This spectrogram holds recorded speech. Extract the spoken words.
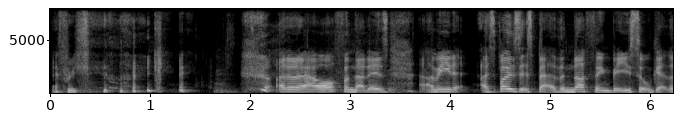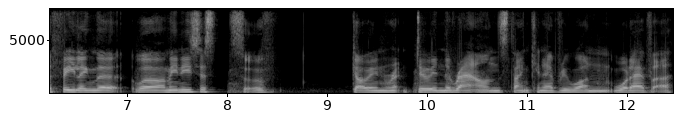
every like. I don't know how often that is. I mean, I suppose it's better than nothing, but you sort of get the feeling that, well, I mean, he's just sort of going, doing the rounds, thanking everyone, whatever.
